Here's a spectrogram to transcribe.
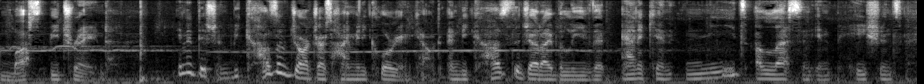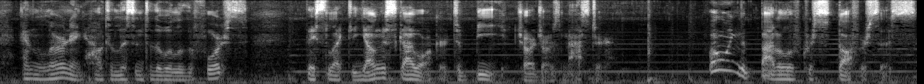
must be trained. In addition, because of Jar Jar's high midichlorian count, and because the Jedi believe that Anakin needs a lesson in patience and learning how to listen to the will of the Force, they select young Skywalker to be Jar Jar's master. Following the Battle of Christophsis,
